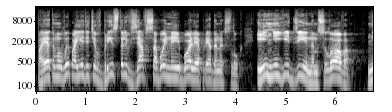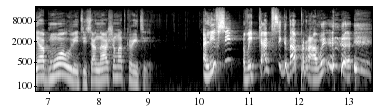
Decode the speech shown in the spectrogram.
Поэтому вы поедете в Бристоль, взяв с собой наиболее преданных слуг. И ни единым словом не обмолвитесь о нашем открытии. Ливси, вы как всегда правы.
